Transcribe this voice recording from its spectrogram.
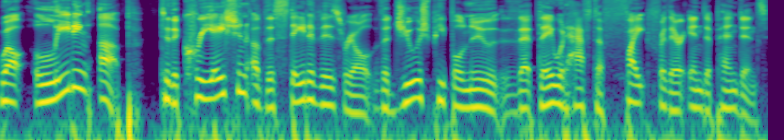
Well, leading up to the creation of the State of Israel, the Jewish people knew that they would have to fight for their independence.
